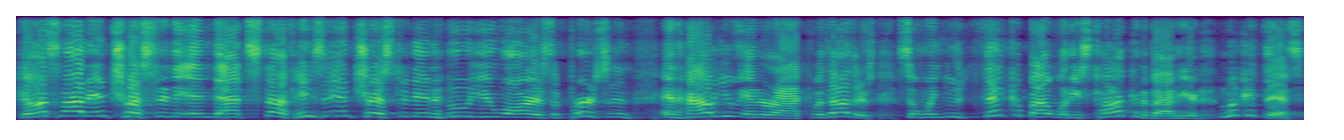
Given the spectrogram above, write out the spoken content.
God's not interested in that stuff. He's interested in who you are as a person and how you interact with others. So when you think about what he's talking about here, look at this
